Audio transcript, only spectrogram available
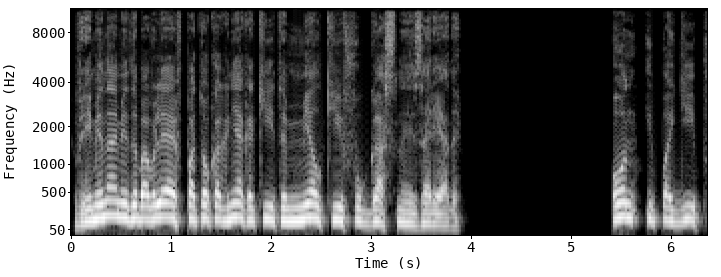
временами добавляя в поток огня какие-то мелкие фугасные заряды. Он и погиб.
